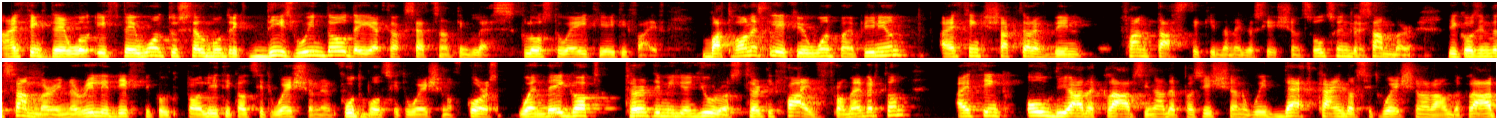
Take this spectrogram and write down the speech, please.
I think they will, if they want to sell Mudryk this window, they have to accept something less, close to 80, 85. But honestly, if you want my opinion, I think Shakhtar have been fantastic in the negotiations, also in okay. the summer, because in the summer, in a really difficult political situation and football situation, of course, when they got 30 million euros, 35 from Everton, I think all the other clubs in other position with that kind of situation around the club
